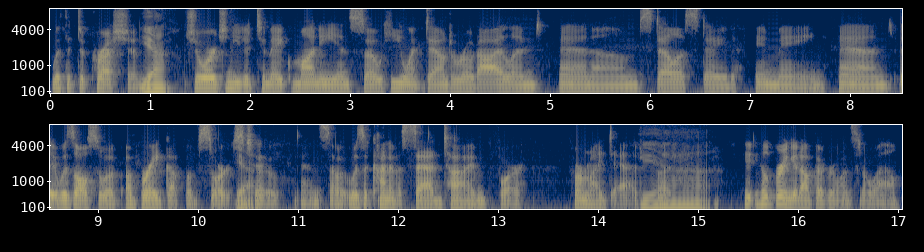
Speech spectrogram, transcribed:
with the depression Yeah. george needed to make money and so he went down to rhode island and um, stella stayed in maine and it was also a, a breakup of sorts Yeah. too and so it was a kind of a sad time for for my dad Yeah. he- he'll bring it up every once in a while.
